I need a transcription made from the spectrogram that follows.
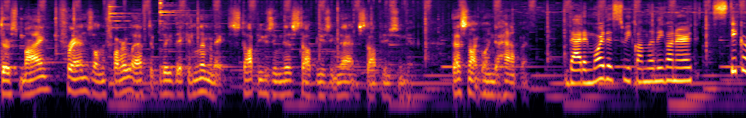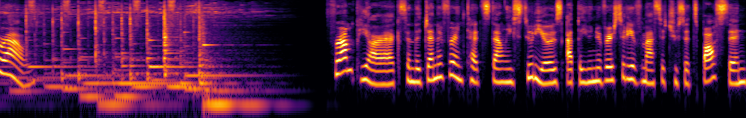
there's my friends on the far left that believe they can eliminate. Stop using this, stop using that, and stop using it. That's not going to happen. That and more this week on Living on Earth. Stick around. From PRX and the Jennifer and Ted Stanley studios at the University of Massachusetts Boston,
